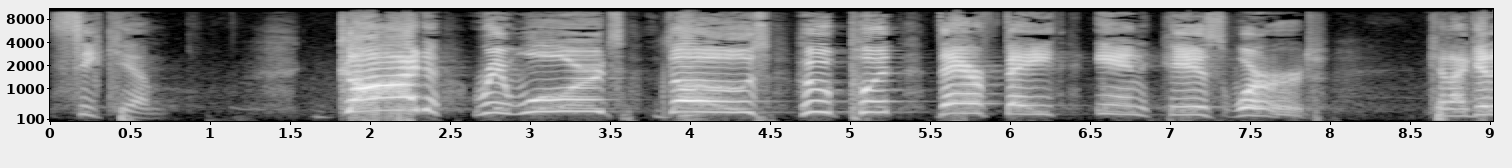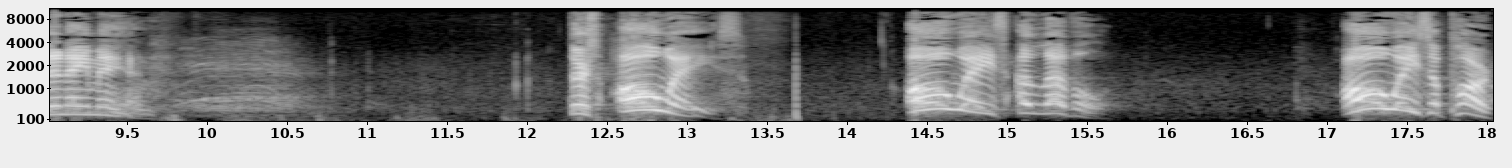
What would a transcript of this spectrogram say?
seek him. God rewards those who put their faith in his word. Can I get an amen? There's always, always a level, always a part.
